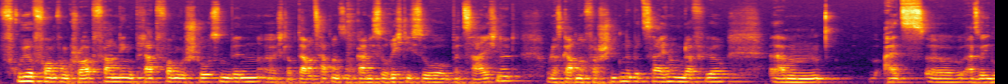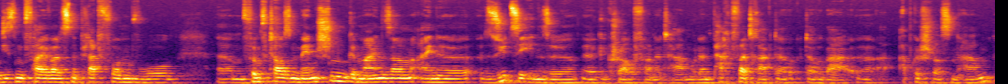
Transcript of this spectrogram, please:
frühe Form von Crowdfunding-Plattform gestoßen bin. Äh, ich glaube, damals hat man es noch gar nicht so richtig so bezeichnet und es gab noch verschiedene Bezeichnungen dafür. Ähm, als, äh, also in diesem Fall war es eine Plattform, wo 5000 ähm, Menschen gemeinsam eine Südseeinsel äh, gecrowdfundet haben oder einen Pachtvertrag darüber äh, abgeschlossen haben.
